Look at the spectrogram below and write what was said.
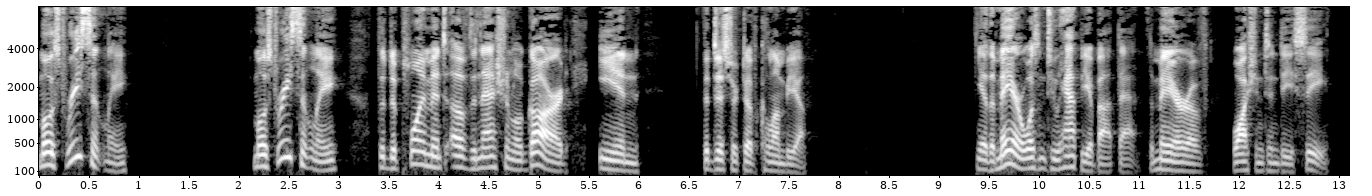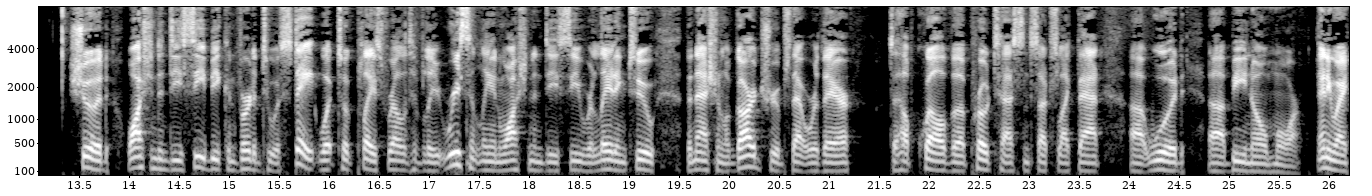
most recently, most recently, the deployment of the National Guard in the District of Columbia. Yeah, the mayor wasn't too happy about that. The mayor of Washington, D.C. Should Washington, D.C. be converted to a state, what took place relatively recently in Washington, D.C. relating to the National Guard troops that were there to help quell the protests and such like that uh, would uh, be no more. Anyway,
